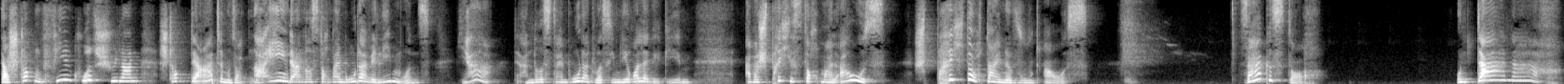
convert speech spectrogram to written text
Da stocken vielen Kursschülern, stockt der Atem und sagt, nein, der andere ist doch mein Bruder, wir lieben uns. Ja, der andere ist dein Bruder, du hast ihm die Rolle gegeben. Aber sprich es doch mal aus. Sprich doch deine Wut aus. Sag es doch. Und danach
